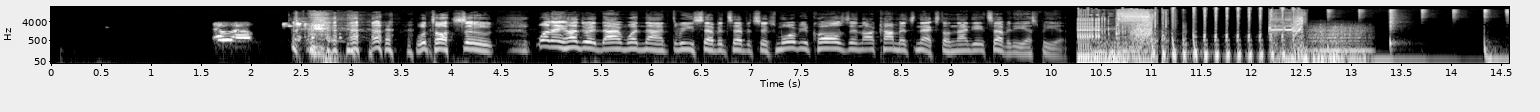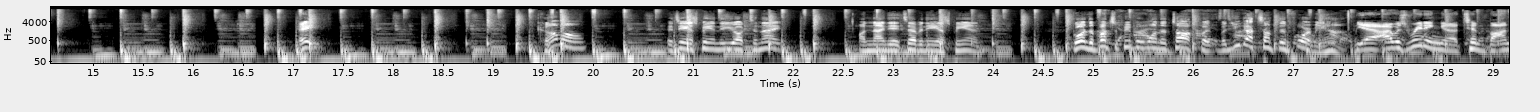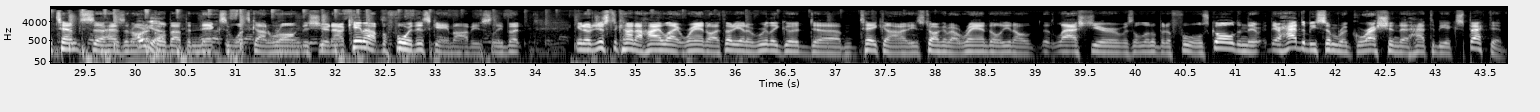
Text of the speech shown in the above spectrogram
Hello. We'll talk soon. 1 800 919 3776. More of your calls and our comments next on 98.7 ESPN. Hey. Come on. It's ESPN New York tonight on 98.7 ESPN. Gordon, a bunch of people want to talk, but but you got something for me, huh? Yeah, I was reading uh, Tim Bontemps uh, has an article Oh, yeah. about the Knicks and what's gone wrong this year. Now, it came out before this game, obviously, but you know, just to kind of highlight Randle, I thought he had a really good um, take on it. He's talking about Randle. You know, that last year was a little bit of fool's gold, and there there had to be some regression that had to be expected.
